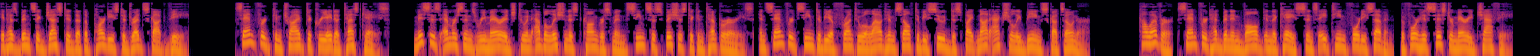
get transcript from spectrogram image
it has been suggested that the parties to Dred Scott v. Sanford contrived to create a test case. Mrs. Emerson's remarriage to an abolitionist congressman seemed suspicious to contemporaries, and Sanford seemed to be a front who allowed himself to be sued despite not actually being Scott's owner. However, Sanford had been involved in the case since 1847, before his sister married Chaffee.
